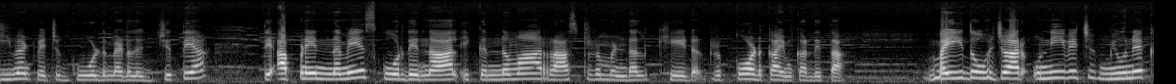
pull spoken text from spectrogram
ਇਵੈਂਟ ਵਿੱਚ 골ਡ ਮੈਡਲ ਜਿੱਤਿਆ ਤੇ ਆਪਣੇ ਨਵੇਂ ਸਕੋਰ ਦੇ ਨਾਲ ਇੱਕ ਨਵਾਂ ਰਾਸ਼ਟਰਮੰਡਲ ਖੇਡ ਰਿਕਾਰਡ ਕਾਇਮ ਕਰ ਦਿੱਤਾ। ਮਈ 2019 ਵਿੱਚ ਮਿਊਨਿਖ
